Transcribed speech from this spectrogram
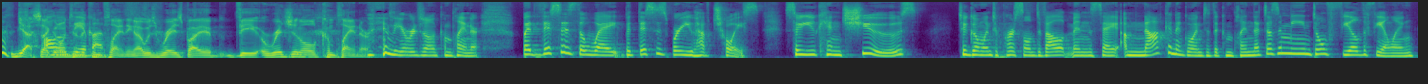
Yes, I go into the, above. complaining. I was raised by the original complainer. the original complainer. But this is the way, but this is where you have choice. So you can choose to go into personal development and say, I'm not going to go into the complaint. That doesn't mean don't feel the feeling.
